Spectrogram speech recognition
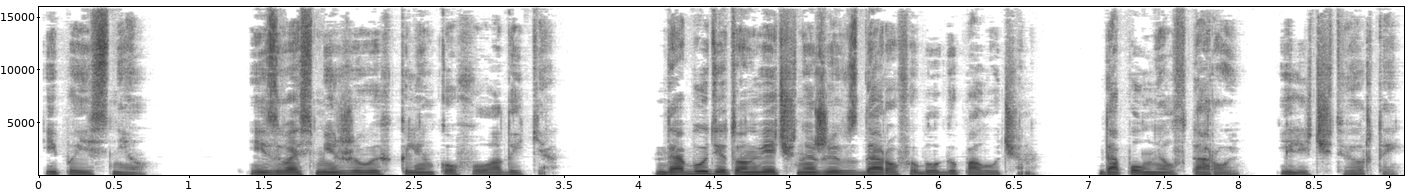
и пояснил. «Из восьми живых клинков владыки. Да будет он вечно жив, здоров и благополучен», — дополнил второй или четвертый.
